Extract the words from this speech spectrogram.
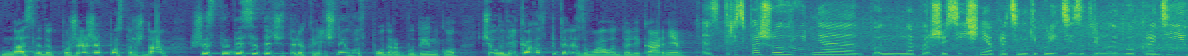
внаслідок пожежі постраждав 64-річний господар будинку. Чоловіка госпіталізували до лікарні. З 31 грудня на 1 січня працівники поліції затримали двох крадіїв.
